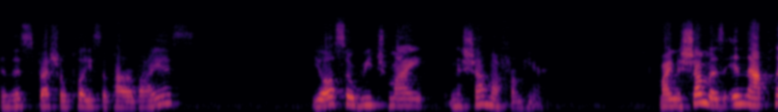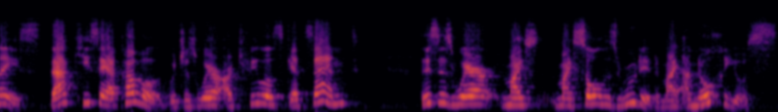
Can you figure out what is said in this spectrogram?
in this special place of Har HaBayis. You also reach my neshama from here. My neshama is in that place. That Kisei HaKavod, which is where our tefillos get sent, this is where my, my soul is rooted, my anochius,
